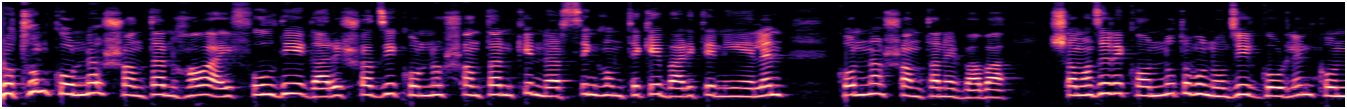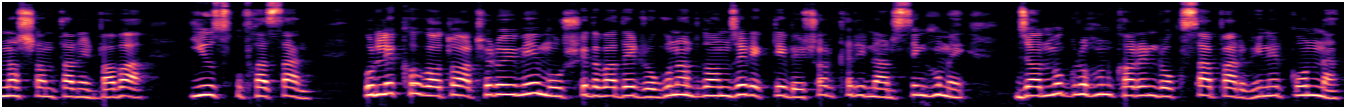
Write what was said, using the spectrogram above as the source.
প্রথম কন্যা সন্তান হওয়ায় ফুল দিয়ে গাড়ি সাজিয়ে কন্যা সন্তানকে নার্সিংহোম থেকে বাড়িতে নিয়ে এলেন কন্যা সন্তানের বাবা। সমাজের এক অন্যতম নজির গড়লেন কন্যা সন্তানের বাবা ইউসুফ হাসান। উল্লেখ্য, গত আঠেরোই মে মুর্শিদাবাদের রঘুনাথগঞ্জের একটি বেসরকারি নার্সিংহোমে জন্মগ্রহণ করেন রোকসা পারভিনের কন্যা।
